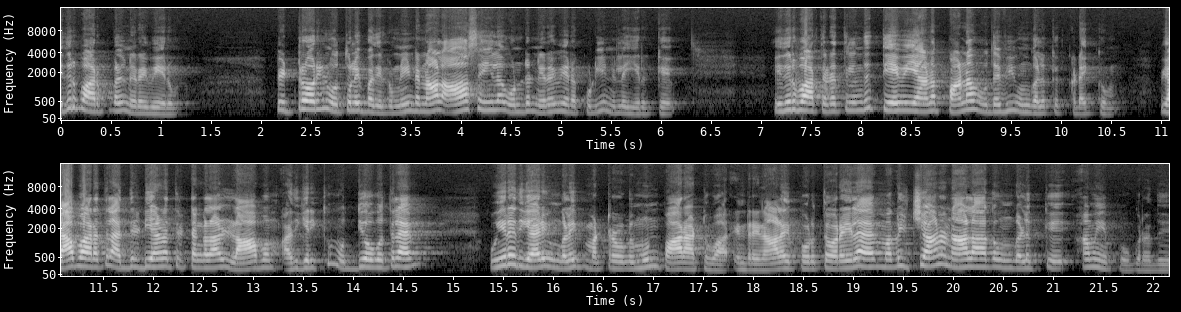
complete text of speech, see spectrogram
எதிர்பார்ப்புகள் நிறைவேறும். பெற்றோரின் ஒத்துழைப்பு அதிகம் நீண்ட நாள் ஆசையில் ஒன்று நிறைவேறக்கூடிய நிலை இருக்குது எதிர்பார்த்த இடத்திலிருந்து தேவையான பண உதவி உங்களுக்கு கிடைக்கும். வியாபாரத்தில் அதிரடியான திட்டங்களால் லாபம் அதிகரிக்கும். உத்தியோகத்தில் உயரதிகாரி உங்களை மற்றவர்கள் முன் பாராட்டுவார் இன்றைய நாளை பொறுத்தவரையில் மகிழ்ச்சியான நாளாக உங்களுக்கு அமையப்போகிறது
